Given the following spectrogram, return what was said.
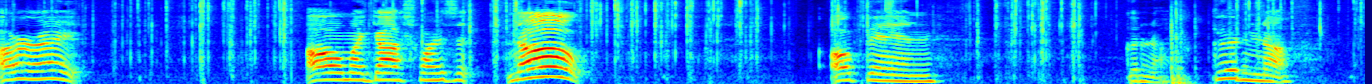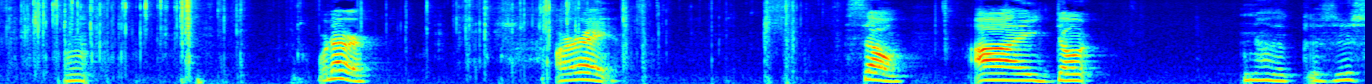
All right. Oh my gosh, why is it? No! Open. Good enough. Good enough. Mm. Whatever. Alright. So, I don't... No, is this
